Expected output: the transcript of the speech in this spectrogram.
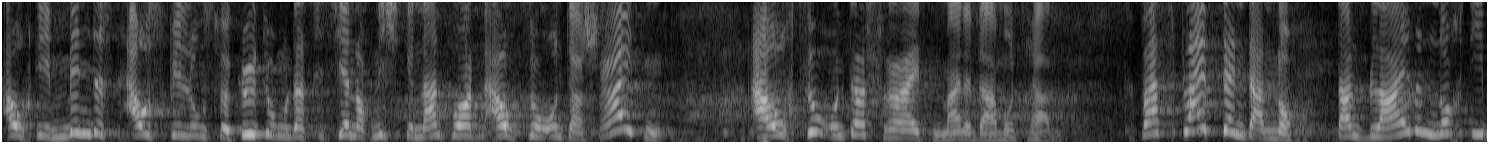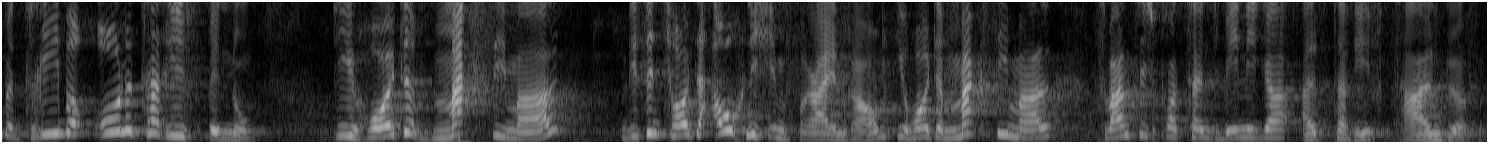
auch die Mindestausbildungsvergütung, und das ist hier noch nicht genannt worden, auch zu unterschreiten. Auch zu unterschreiten, meine Damen und Herren. Was bleibt denn dann noch? Dann bleiben noch die Betriebe ohne Tarifbindung, die heute maximal die sind heute auch nicht im freien Raum, die heute maximal 20% weniger als Tarif zahlen dürfen.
